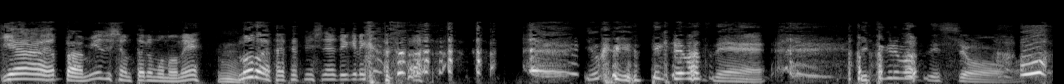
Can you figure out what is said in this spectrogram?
いやー、やっぱミュージシャンたるものね、うん喉は大切にしないといけないからさ。よく言ってくれますね。言ってくれますね、師匠。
